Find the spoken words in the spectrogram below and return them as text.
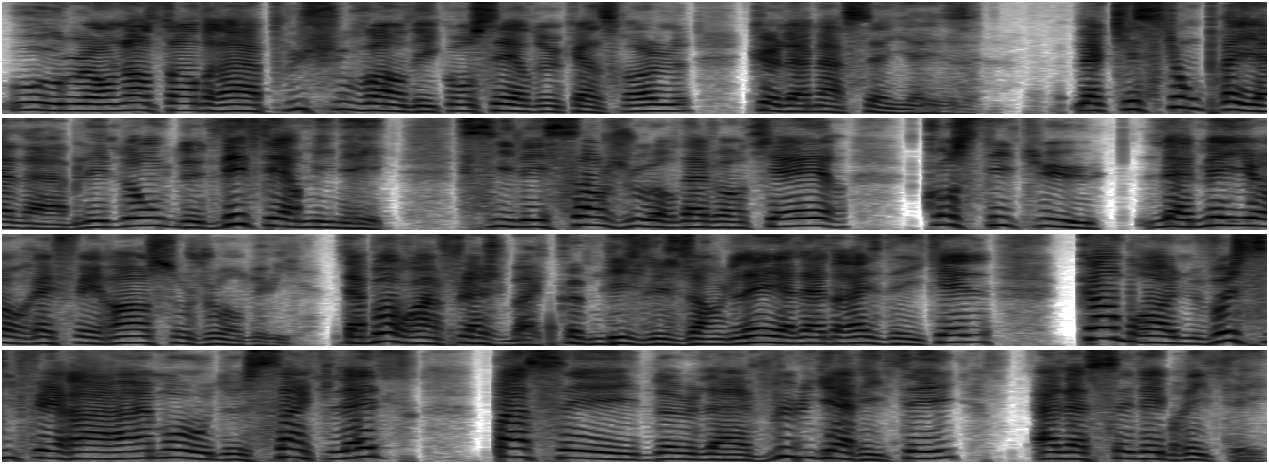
où l'on entendra plus souvent des concerts de casseroles que la Marseillaise. La question préalable est donc de déterminer si les 100 jours d'avant-hier constituent la meilleure référence aujourd'hui. D'abord un flashback, comme disent les Anglais, à l'adresse desquels Cambronne vociféra un mot de cinq lettres passé de la vulgarité à la célébrité.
